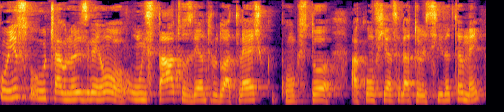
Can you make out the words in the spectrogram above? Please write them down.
com isso, o Thiago Nunes ganhou um status dentro do Atlético, conquistou a confiança da torcida também.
